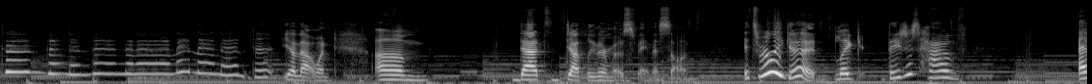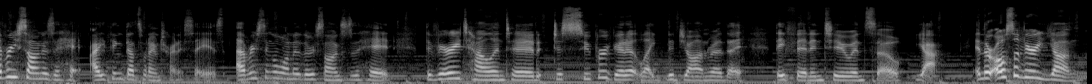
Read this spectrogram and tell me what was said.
dun, dun, dun, dun, dun, dun, dun, dun. yeah, that one. Um, that's definitely their most famous song. It's really good. Like they just have every song is a hit. I think that's what I'm trying to say is every single one of their songs is a hit. They're very talented, just super good at like the genre that they fit into and so yeah. And they're also very young.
